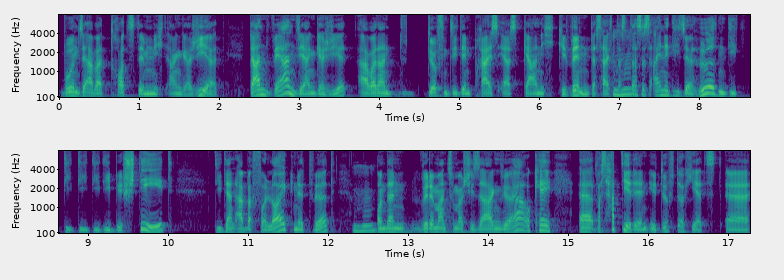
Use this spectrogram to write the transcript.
wurden sie aber trotzdem nicht engagiert. Dann werden sie engagiert, aber dann dürfen sie den Preis erst gar nicht gewinnen. Das heißt, das, das ist eine dieser Hürden, die, die, die, die, die besteht, die dann aber verleugnet wird. Und dann würde man zum Beispiel sagen, so, ja, okay, äh, was habt ihr denn? Ihr dürft doch jetzt äh,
